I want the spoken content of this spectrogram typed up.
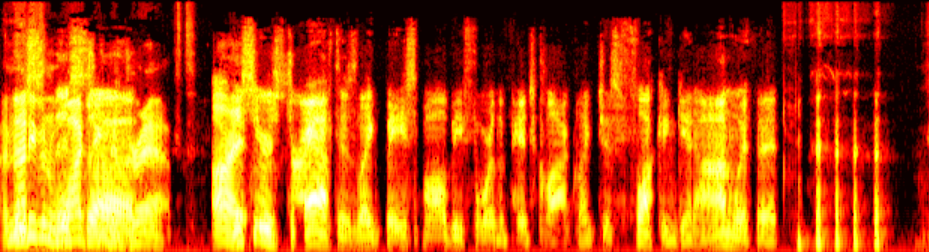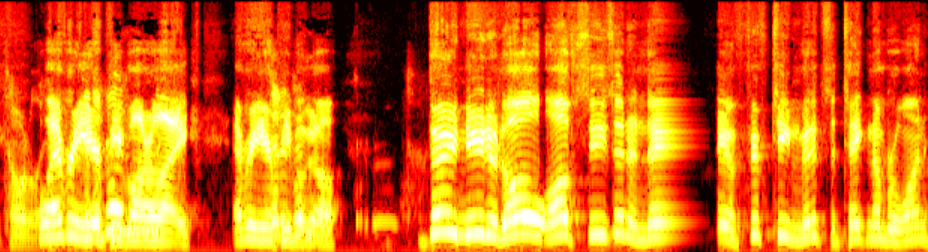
I'm not even this, watching uh, the draft. All right. this year's draft is like baseball before the pitch clock. Like, just fucking get on with it. Totally. Well, every year people are like every year people go, they needed all off season and they have 15 minutes to take number one.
